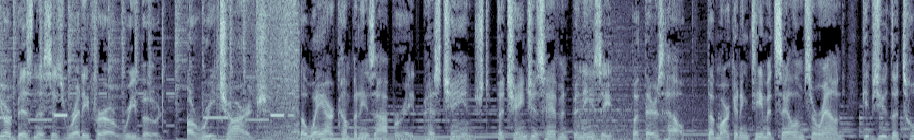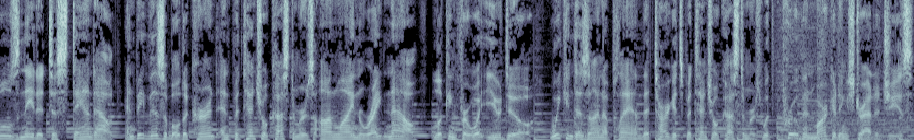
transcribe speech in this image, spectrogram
Your business is ready for a reboot, a recharge. The way our companies operate has changed. The changes haven't been easy, but there's help. The marketing team at Salem Surround gives you the tools needed to stand out and be visible to current and potential customers online right now looking for what you do. We can design a plan that targets potential customers with proven marketing strategies.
